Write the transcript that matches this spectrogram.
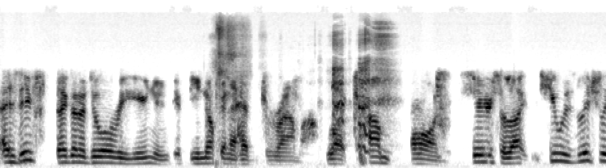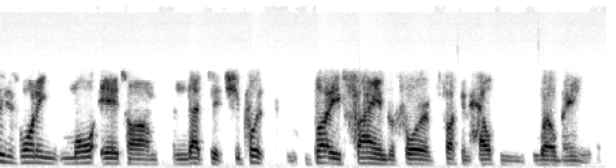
as if they're going to do a reunion if you're not going to have drama. Like come on. Seriously, like she was literally just wanting more airtime, and that's it. She put bloody fame before her fucking health and well-being. It's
